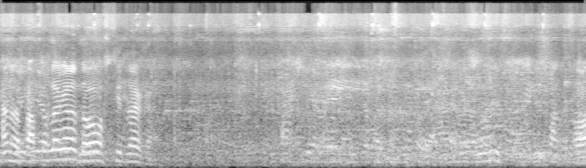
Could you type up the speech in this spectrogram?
হ্যাঁ প্রাপ্ত লাগে তো অস্থির থাকা ও।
